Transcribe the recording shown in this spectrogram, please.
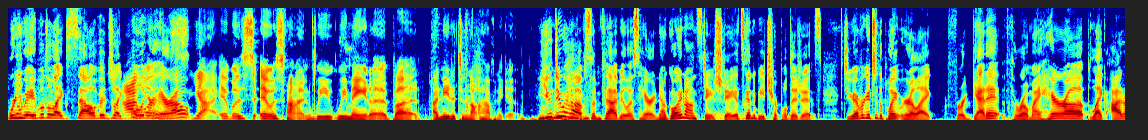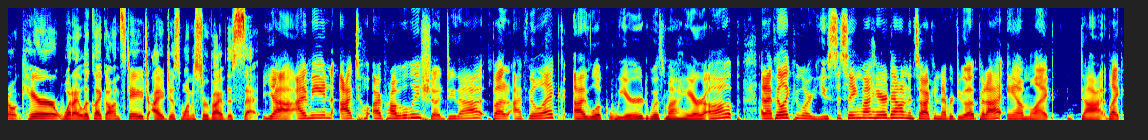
Were you able to like salvage, like pull your hair out? Yeah, it was it was fine. We we made it, but I need it to not happen again. You do have some fabulous hair. Now, going on stage day, it's going to be triple digits. Do you ever get to the point where you're like, forget it, throw my hair up? Like, I don't care what I look like on stage. I just want to survive this set. Yeah, I mean, I to- I probably should do that, but I feel like I look weird with my hair up, and I feel like people are used to seeing my hair down, and so I can never do it. But I am like die. Like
